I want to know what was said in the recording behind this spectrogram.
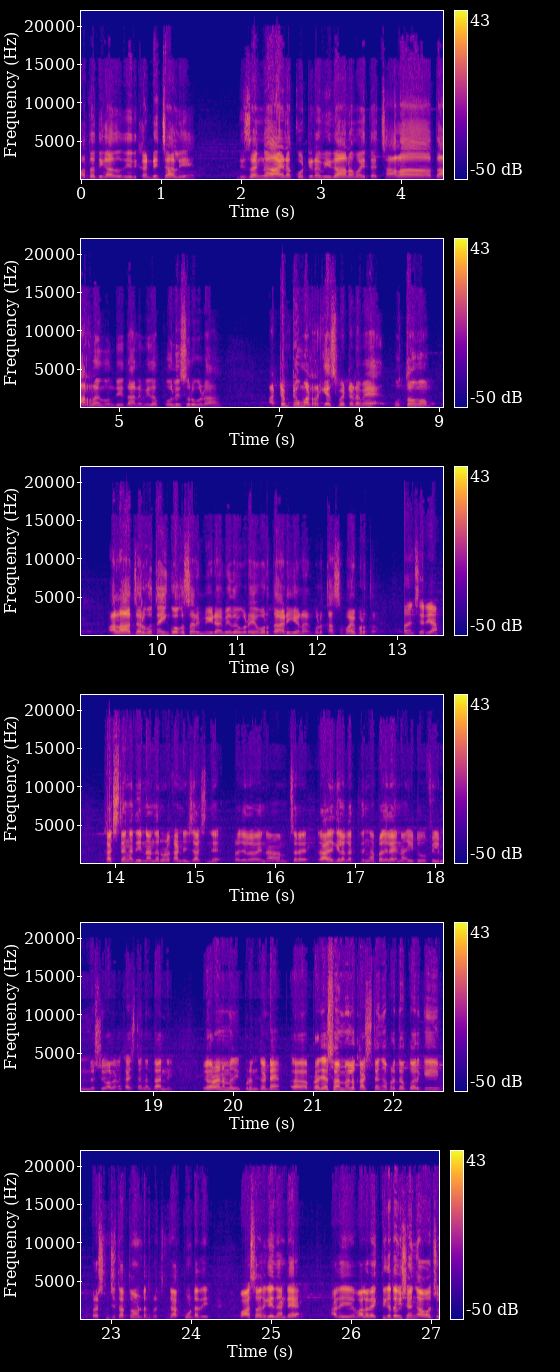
పద్ధతి కాదు. ఇది ఖండించాలి. నిజంగా ఆయన కొట్టిన విధానం అయితే చాలా దారుణంగా ఉంది. దాని మీద పోలీసులు కూడా అటెంప్టివ్ మర్డర్ కేసు పెట్టడమే ఉత్తమం. అలా జరిగితే ఇంకొకసారి మీడియా మీద కూడా ఎవరు దాడి చేయడానికి కూడా కాస్త భయపడతారు. చర్య. ఖచ్చితంగా దీన్ని అందరూ కూడా ఖండించాల్సిందే. ప్రజలైనా సరే రాజకీయాలకు అతీతంగా ప్రజలైనా ఇటు ఫిల్మ్ ఇండస్ట్రీ వాళ్ళైనా ఖచ్చితంగా దాన్ని ఎవరైనా ఇప్పుడు ఎందుకంటే ప్రజాస్వామ్యంలో ఖచ్చితంగా ప్రతి ఒక్కరికి ప్రశ్నించే తత్వం ఉంటుంది ప్రశ్నించే హక్కు ఉంటుంది. వాస్తవానికి ఏంటంటే అది వాళ్ళ వ్యక్తిగత విషయం కావచ్చు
